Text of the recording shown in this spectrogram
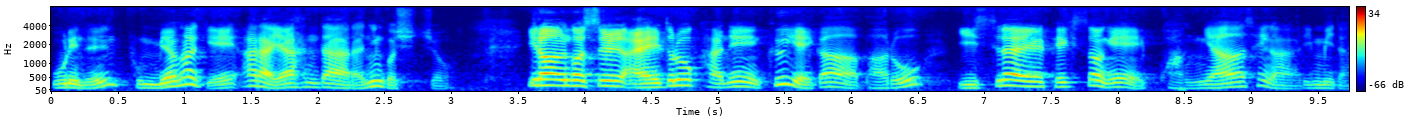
우리는 분명하게 알아야 한다라는 것이죠. 이러한 것을 알도록 하는 그 예가 바로 이스라엘 백성의 광야 생활입니다.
